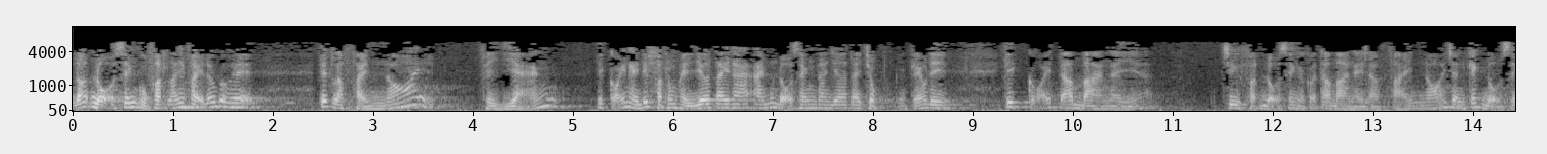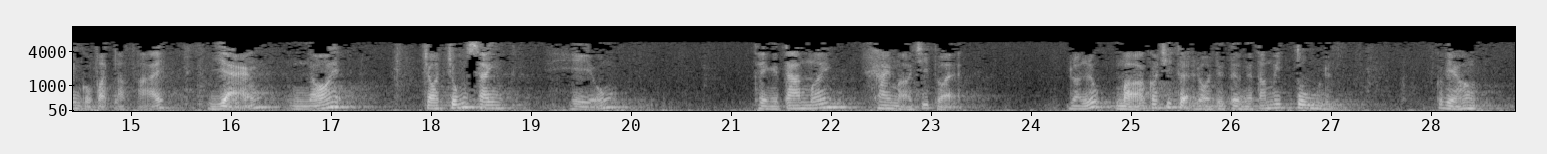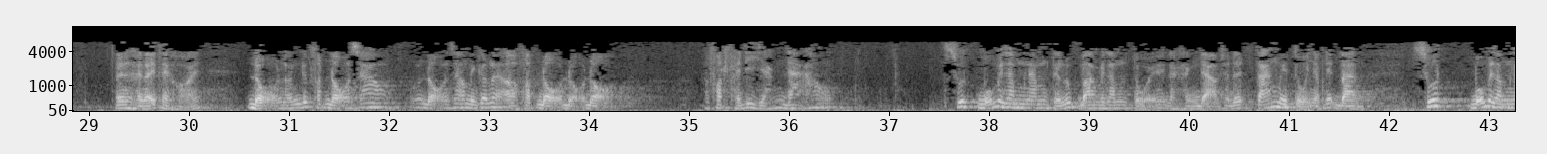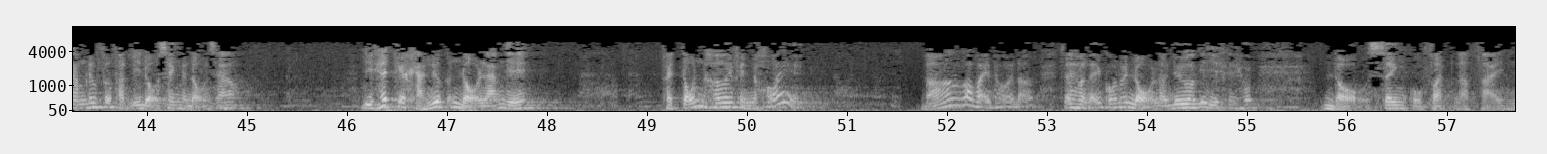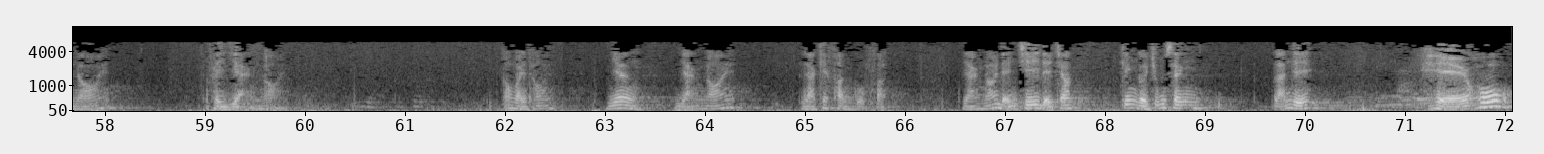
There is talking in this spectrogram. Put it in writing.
Đó độ sinh của Phật là như vậy đó quý vị. Tức là phải nói Phải giảng. Cái cõi này Đức Phật không phải giơ tay ra Ai muốn độ sinh ta giơ tay chụp kéo đi. Cái cõi ta bà này á Chư Phật độ sinh ở cõi ta bà này là phải nói trên cách độ sinh của Phật là phải giảng, nói cho chúng sanh hiểu. Thì người ta mới khai mở trí tuệ rồi lúc mở có trí tuệ rồi, từ từ người ta mới tu được. Có hiểu không? Thế hồi nãy thầy hỏi, độ là đức phật độ sao? Độ sao mình có nói ở phật độ độ độ. Phật phải đi giảng đạo. Suốt 45 năm, từ lúc 35 tuổi là hành đạo cho đến 80 tuổi nhập niết bàn, suốt 45 năm đức phật đi độ sanh là độ sao? Đi hết cái khả nước ấn độ làm gì? Phải tốn hơi, phải nói đó, có vậy thôi, đó. Cho nên hồi nãy cô nói độ là đưa cái gì hay không độ sinh của phật là phải nói, phải giảng nói. Có vậy thôi. Nhưng giảng nói là cái phần của phật. Giảng nói để chi? Để cho cái người chúng sinh làm gì? Hiểu.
